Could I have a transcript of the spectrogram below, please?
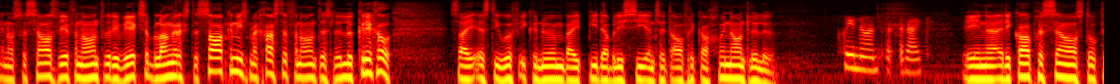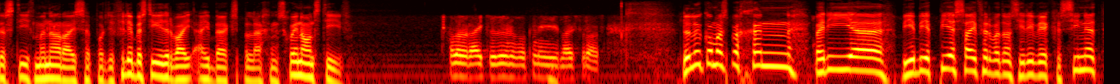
En ons gesels weer vanaand oor die week se belangrikste sake nuus. My gaste vanaand is Lulu Kriel. Sy is die hoof-ekonoom by PwC in Suid-Afrika. Goeienaand Lulu. Goeienaand Ryk. En uh, uit die Kaap gesels Dr. Steve Minnar, hy se portefeuljebestuurder by Abax Beleggings. Goeienaand Steve. Hallo Ryk, Lulu en ook nie luisteraars. Lulu, kom ons begin by die uh, eh, BBP syfer wat ons hierdie week gesien het.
